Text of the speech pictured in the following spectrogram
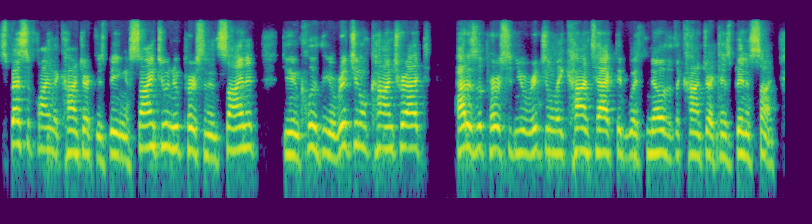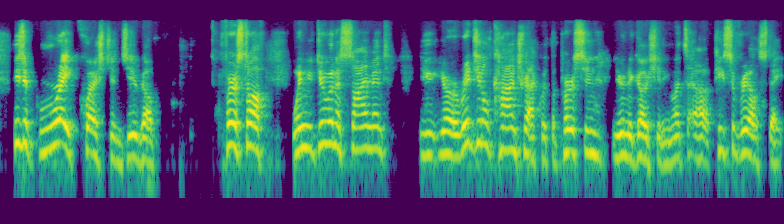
specifying the contract is being assigned to a new person and sign it? Do you include the original contract? How does the person you originally contacted with know that the contract has been assigned? These are great questions, Hugo. First off, when you do an assignment, you, your original contract with the person you're negotiating, let's uh, a piece of real estate,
